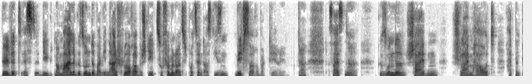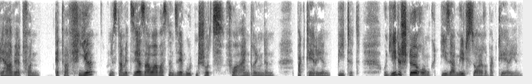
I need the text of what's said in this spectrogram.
bildet, ist die normale gesunde Vaginalflora besteht zu 95 Prozent aus diesen Milchsäurebakterien. Ja? Das heißt, eine gesunde Scheidenschleimhaut hat einen pH-Wert von etwa 4 und ist damit sehr sauer, was einen sehr guten Schutz vor eindringenden Bakterien bietet. Und jede Störung dieser Milchsäurebakterien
